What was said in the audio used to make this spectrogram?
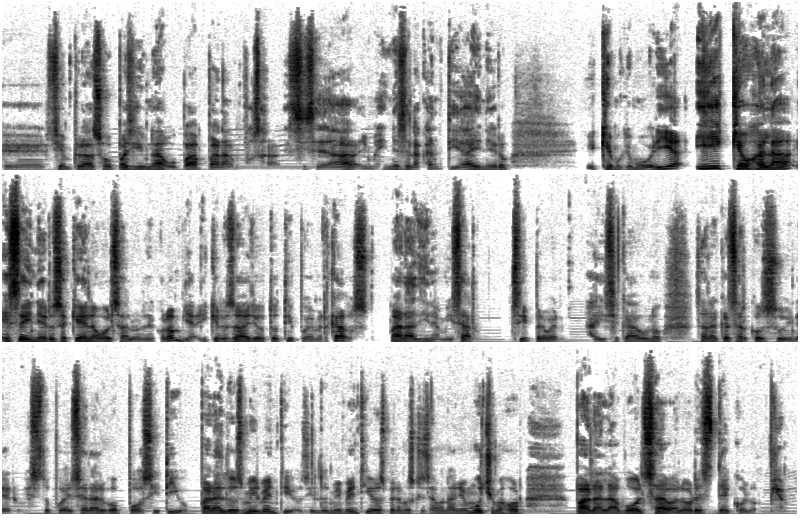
Eh, siempre las sopas y una OPA para, o sea, si se da, imagínense la cantidad de dinero que, que movería y que ojalá ese dinero se quede en la Bolsa de Valores de Colombia y que no se vaya a otro tipo de mercados para dinamizar. Sí, pero bueno, ahí sí cada uno sabrá qué hacer con su dinero. Esto puede ser algo positivo para el 2022 y el 2022 esperemos que sea un año mucho mejor para la Bolsa de Valores de Colombia.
